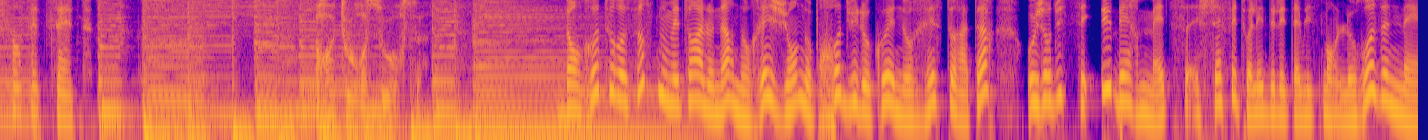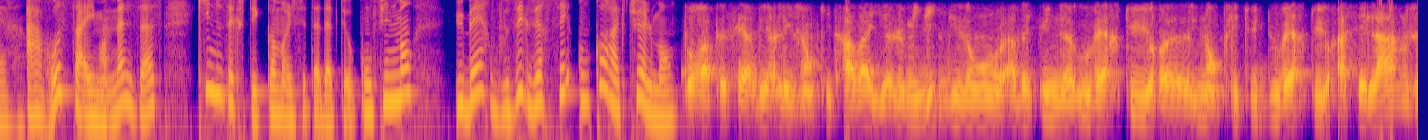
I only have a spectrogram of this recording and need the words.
177. Retour aux sources. Dans Retour aux sources, nous mettons à l'honneur nos régions, nos produits locaux et nos restaurateurs. Aujourd'hui, c'est Hubert Metz, chef étoilé de l'établissement Le Rosenmer à Rosheim en Alsace, qui nous explique comment il s'est adapté au confinement. Hubert, vous exercez encore actuellement? Pour un peu servir les travaillent le midi, disons avec une ouverture, euh, une amplitude d'ouverture assez large,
